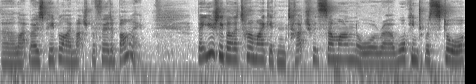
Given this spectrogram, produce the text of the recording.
Uh, like most people, I much prefer to buy. But usually, by the time I get in touch with someone or uh, walk into a store,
